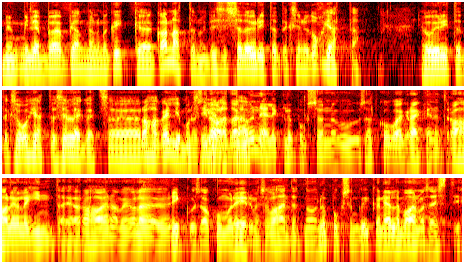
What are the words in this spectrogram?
mille peal me oleme kõik kannatanud ja siis seda üritatakse nüüd ohjata ja üritatakse ohjata sellega, et sa raha kallimaks no, sina oled väga õnnelik, lõpuks on nagu, sa oled kogu aeg rääkinud, et rahal ei ole hinda ja raha enam ei ole rikkuse akumuleerimise vahend, et no lõpuks on, kõik on jälle maailmas hästi.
